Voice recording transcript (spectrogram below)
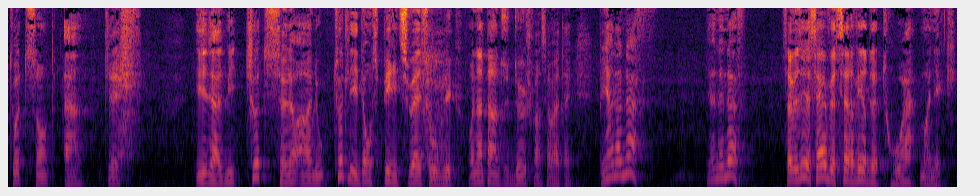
toutes sont en Christ. Il a mis tout cela en nous, tous les dons spirituels, si vous voulez. On a entendu deux, je pense, ce matin. Puis il y en a neuf. Il y en a neuf. Ça veut dire, le Seigneur veut servir de toi, Monique.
